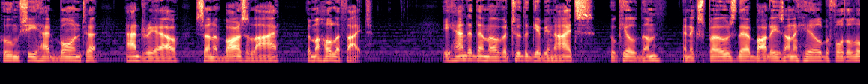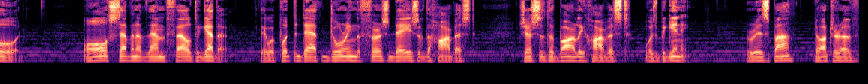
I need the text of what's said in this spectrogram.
whom she had borne to Adriel, son of Barzillai, the Meholathite. He handed them over to the Gibeonites, who killed them, and exposed their bodies on a hill before the Lord. All seven of them fell together. They were put to death during the first days of the harvest, just as the barley harvest was beginning. Rizpah, daughter of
